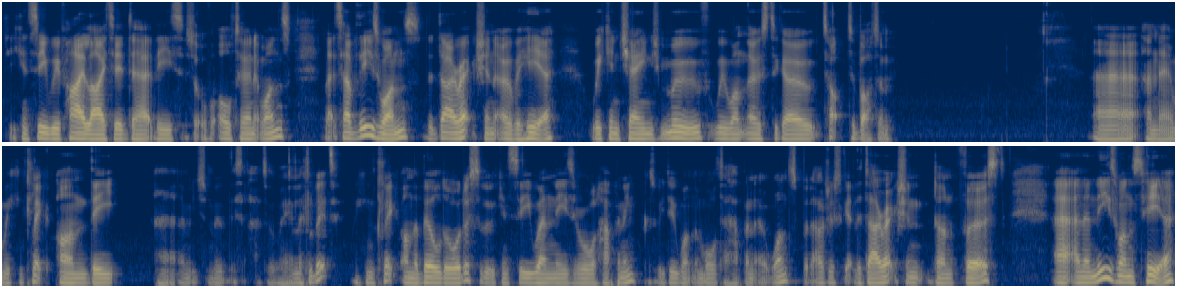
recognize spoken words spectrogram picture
So you can see we've highlighted uh, these sort of alternate ones. Let's have these ones, the direction over here. We can change move. We want those to go top to bottom. Uh, and then we can click on the, uh, let me just move this out of the way a little bit. We can click on the build order so that we can see when these are all happening because we do want them all to happen at once, but I'll just get the direction done first. Uh, and then these ones here,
